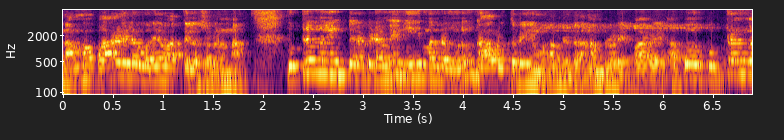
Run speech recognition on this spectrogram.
நம்ம பார்வையில் ஒரே வார்த்தையில் சொல்லணும்னா குற்றங்களின் பிறப்பிடமே நீதிமன்றங்களும் காவல்துறையும் அப்படின்றது நம்மளுடைய பார்வை. அப்போ குற்றங்கள்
